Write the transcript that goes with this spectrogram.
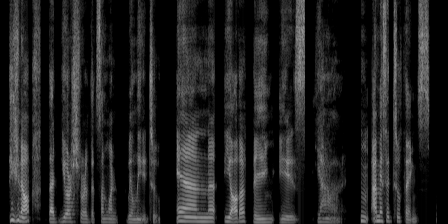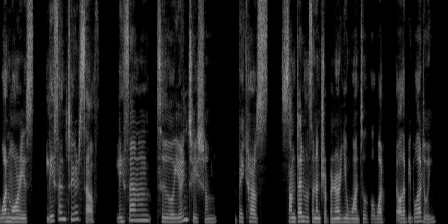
you know, that you're sure that someone will need it too. And the other thing is, yeah, mm, I may say two things. One more is listen to yourself, listen to your intuition, because sometimes as an entrepreneur, you want to do what other people are doing.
